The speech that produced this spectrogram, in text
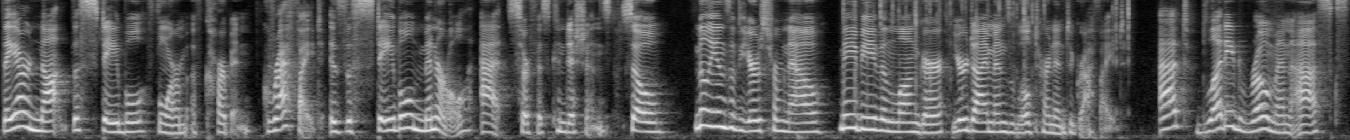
they are not the stable form of carbon. Graphite is the stable mineral at surface conditions. So millions of years from now, maybe even longer, your diamonds will turn into graphite. At Bloodied Roman asks,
